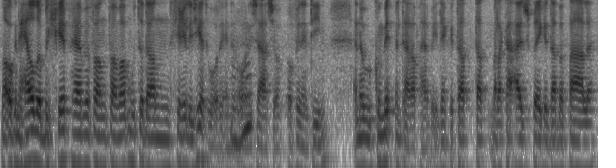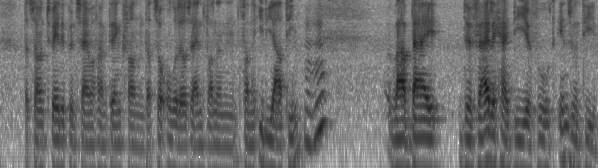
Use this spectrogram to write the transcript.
Maar ook een helder begrip hebben van, van wat moet er dan gerealiseerd worden in een Mhm. organisatie of, of in een team. En ook een commitment daarop hebben. Ik denk dat dat, dat met elkaar uitspreken, dat bepalen, dat zou een tweede punt zijn waarvan ik denk van dat zou onderdeel zijn van een, van een ideaal team. mhm. Waarbij de veiligheid die je voelt in zo'n team,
